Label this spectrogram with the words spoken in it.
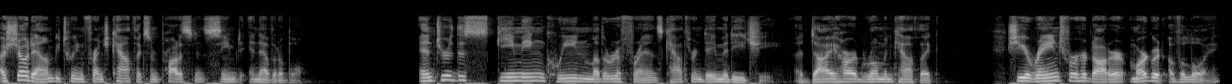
A showdown between French Catholics and Protestants seemed inevitable. Enter the scheming Queen Mother of France, Catherine de' Medici, a die-hard Roman Catholic. She arranged for her daughter, Margaret of Valois,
